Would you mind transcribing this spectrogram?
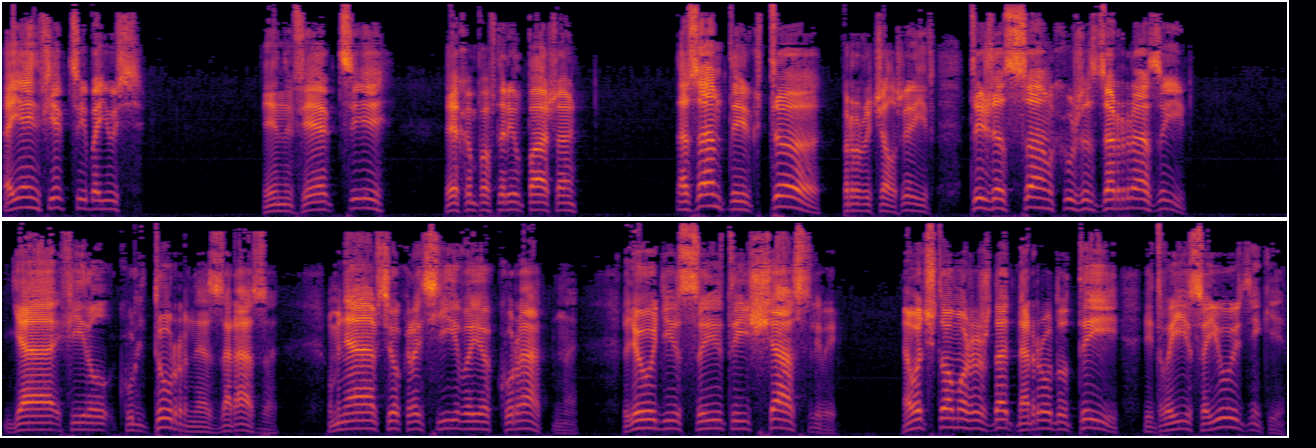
а я инфекции боюсь». «Инфекции?» — эхом повторил Паша. «А сам ты кто?» — прорычал шериф. «Ты же сам хуже заразы!» «Я, Фил, культурная зараза. У меня все красиво и аккуратно. Люди сыты и счастливы. А вот что можешь дать народу ты и твои союзники?»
